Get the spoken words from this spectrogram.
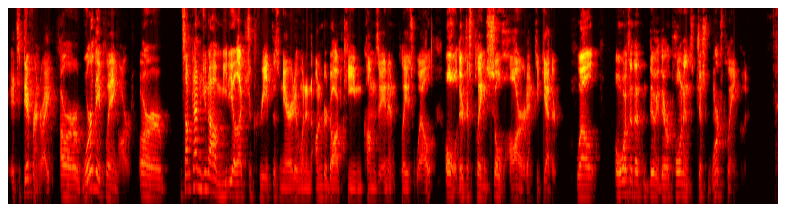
it's different, right? Or were they playing hard? Or sometimes you know how media likes to create this narrative when an underdog team comes in and plays well. Oh, they're just playing so hard and together. Well, or was it that their, their opponents just weren't playing good?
